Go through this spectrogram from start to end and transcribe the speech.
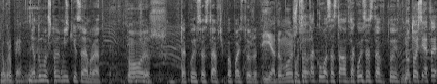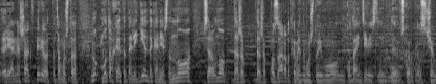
в- группе. Я э, думаю, что. Микки сам рад. Ну, такой составчик попасть тоже. Я думаю, После что... такого состава в такой состав, то есть... Ну, то есть это реально шаг вперед, потому что, ну, Motorhead это легенда, конечно, но все равно даже, даже по заработкам, я думаю, что ему куда интереснее э, в Scorpions, чем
